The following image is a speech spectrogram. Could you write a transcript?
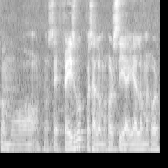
como, no sé, Facebook, pues a lo mejor sí, ahí a lo mejor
